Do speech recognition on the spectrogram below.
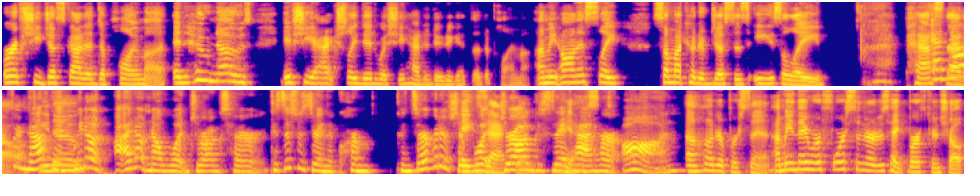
or if she just got a diploma. And who knows if she actually did what she had to do to get the diploma. I mean, honestly, somebody could have just as easily and not for off, nothing, you know? we don't. I don't know what drugs her because this was during the con- conservatorship. What drugs they yes. had her on? A hundred percent. I mean, they were forcing her to take birth control.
